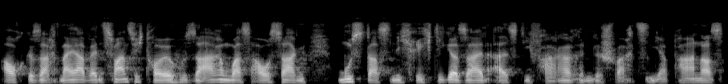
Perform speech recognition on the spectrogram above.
auch gesagt, naja, wenn 20 treue Husaren was aussagen, muss das nicht richtiger sein als die Fahrerin des schwarzen Japaners,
